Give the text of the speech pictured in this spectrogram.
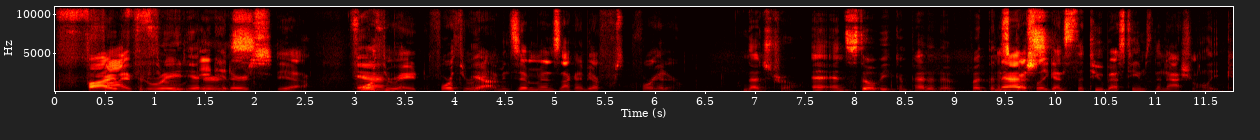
five, through eight hitters. Yeah. Four And- through eight. Four through yeah. eight. I mean, Zimmerman's not going to be our four hitter, That's true, and, and still be competitive. But the especially Nats, against the two best teams in the National League.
